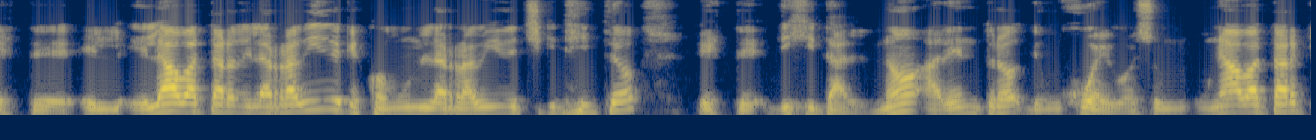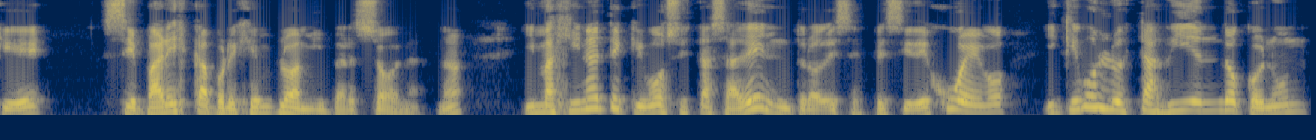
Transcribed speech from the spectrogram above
este, el, avatar de la Ravide, que es como un la Ravide chiquitito, este, digital, ¿no? Adentro de un juego. Es un, un avatar que se parezca, por ejemplo, a mi persona, ¿no? Imagínate que vos estás adentro de esa especie de juego y que vos lo estás viendo con un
